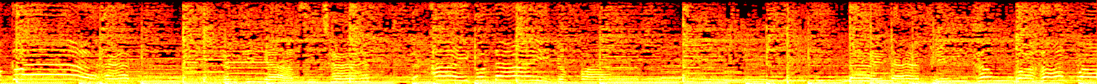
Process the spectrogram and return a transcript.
กกล้าแอดทั้งที่อยากสิแชทแต่อ้ายก็ได้กับฟัง เพียง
